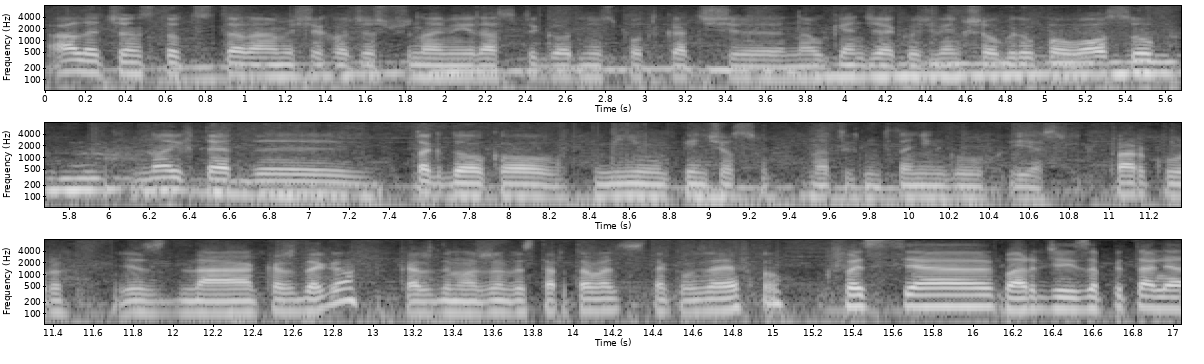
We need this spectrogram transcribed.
ale często staramy się chociaż przynajmniej raz w tygodniu spotkać się na weekendzie jakąś większą grupą osób. No i wtedy tak do około minimum 5 osób na tym treningu jest. Parkur jest dla każdego? Każdy może wystartować z taką zajawką? Kwestia bardziej zapytania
